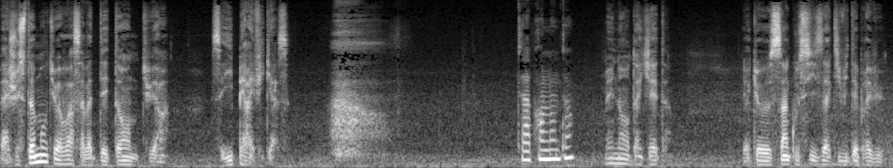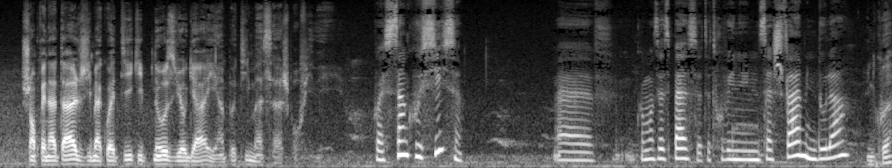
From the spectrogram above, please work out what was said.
Bah justement, tu vas voir, ça va te détendre, tu verras. C'est hyper efficace. Ça va prendre longtemps? Mais non, t'inquiète. Il y a que 5 ou 6 activités prévues. Chant prénatal, gym aquatique, hypnose, yoga et un petit massage pour finir. Quoi, 5 ou 6 Comment ça se passe? T'as trouvé une, une sage-femme, une doula? Une quoi?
